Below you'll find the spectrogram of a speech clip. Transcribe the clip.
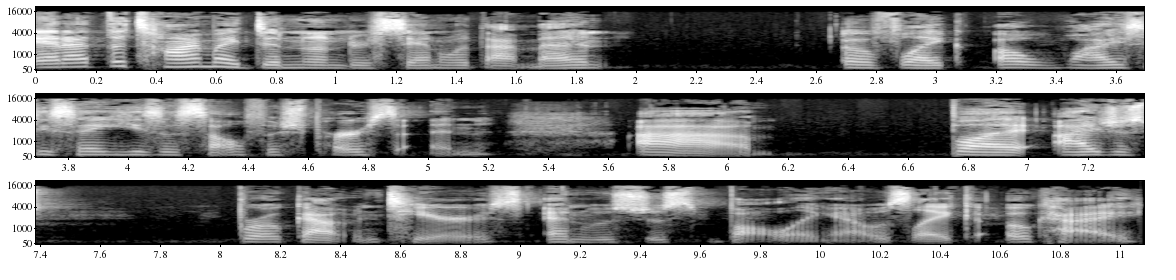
And at the time, I didn't understand what that meant of like, oh, why is he saying he's a selfish person? Um, but I just broke out in tears and was just bawling. I was like, okay,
